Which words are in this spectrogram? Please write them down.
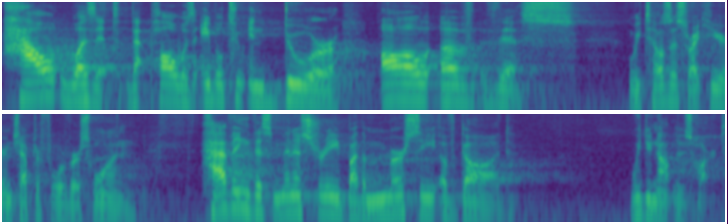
How was it that Paul was able to endure all of this? Well, he tells us right here in chapter 4, verse 1 having this ministry by the mercy of God, we do not lose heart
